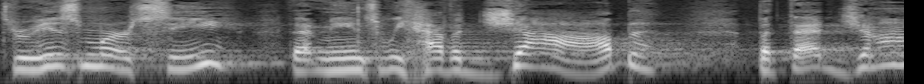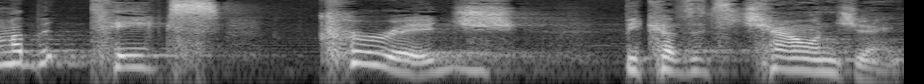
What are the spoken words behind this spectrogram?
through His mercy. That means we have a job, but that job takes courage because it's challenging.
